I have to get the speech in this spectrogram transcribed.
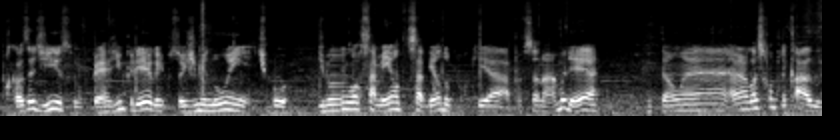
por causa disso, perde emprego, as pessoas diminuem, tipo, diminuem o orçamento sabendo porque a profissional é mulher. Então é, é um negócio complicado.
